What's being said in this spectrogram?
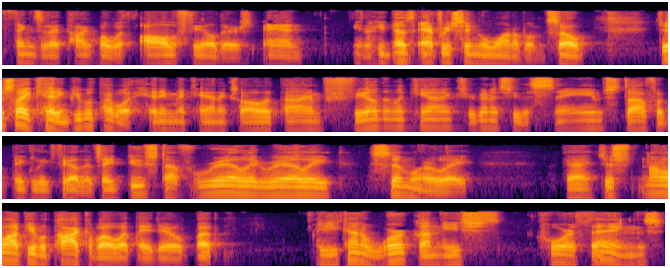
things that I talk about with all the fielders. And, you know, he does every single one of them. So just like hitting, people talk about hitting mechanics all the time. Fielding mechanics, you're going to see the same stuff with big league fielders. They do stuff really, really similarly. Okay, just not a lot of people talk about what they do, but if you kind of work on these core things,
